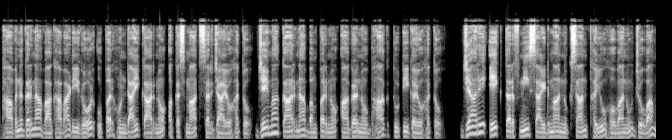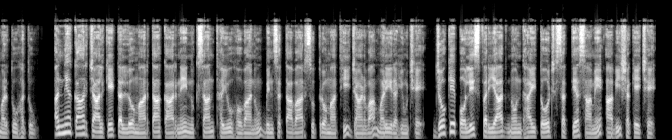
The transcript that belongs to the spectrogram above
ભાવનગરના વાઘાવાડી રોડ ઉપર હુંડાઈ કારનો અકસ્માત સર્જાયો હતો, જેમાં કારના બમ્પરનો આગળનો ભાગ તૂટી ગયો હતો. જ્યારે એક તરફની સાઇડમાં નુકસાન થયું હોવાનું જોવા મળતું હતું. અન્ય કાર ચાલકે ટલ્લો મારતા કારને નુકસાન થયું હોવાનું બિનસત્તાવાર સૂત્રોમાંથી જાણવા મળી રહ્યું છે. જો કે પોલીસ ફરિયાદ નોંધાઈ તો જ સત્ય સામે આવી શકે છે.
